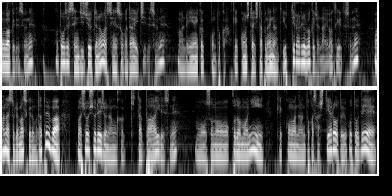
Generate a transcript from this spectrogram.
うわけですよね。まあ、当然戦時中っていうのは戦争が第一ですよね。まあ、恋愛結婚とか結婚したりしたくないなんて言ってられるわけじゃないわけですよね。話それますけども、例えば、まあ、招集令状なんか来た場合ですね、もうその子供に結婚は何とかさせてやろうということで、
